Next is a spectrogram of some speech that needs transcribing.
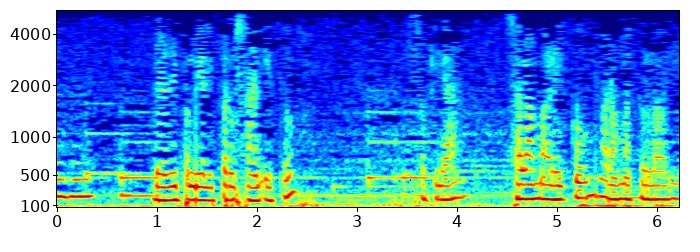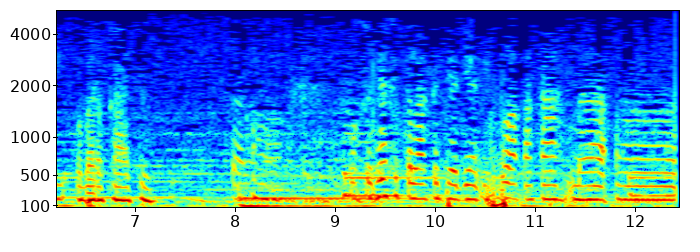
Mhm. dari pemilik perusahaan itu. Sekian. Assalamualaikum warahmatullahi wabarakatuh. Oh, maksudnya setelah kejadian itu apakah Mbak eh,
